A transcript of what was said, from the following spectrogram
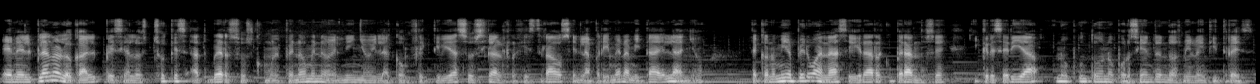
En el plano local, pese a los choques adversos como el fenómeno del niño y la conflictividad social registrados en la primera mitad del año, la economía peruana seguirá recuperándose y crecería 1.1% en 2023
